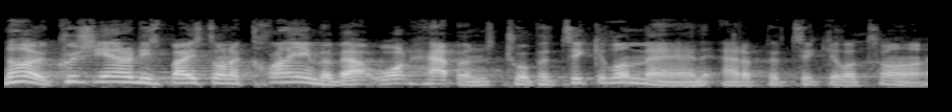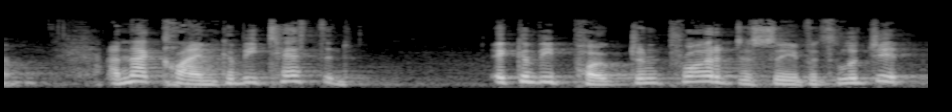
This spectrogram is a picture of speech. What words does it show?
No, Christianity is based on a claim about what happened to a particular man at a particular time. And that claim can be tested. It can be poked and prodded to see if it's legit.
